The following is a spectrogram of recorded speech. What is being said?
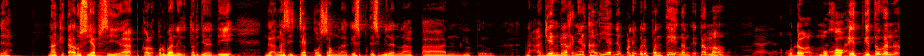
Ya. Nah kita harus siap-siap kalau perubahan itu terjadi, nggak ngasih cek kosong lagi seperti 98 gitu. Nah agendanya kalian yang paling berpenting kan kita mau udah mau koit gitu kan.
